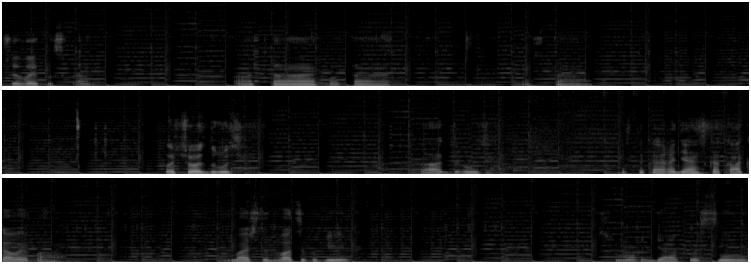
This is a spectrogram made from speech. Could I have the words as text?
Це викус, певно. Отак, отак. Ось так. Хоч щось, друзі. Так, друзі. Ось така радянська кака випала. Бачите, 20 копійок. Шмурдяк осінній.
